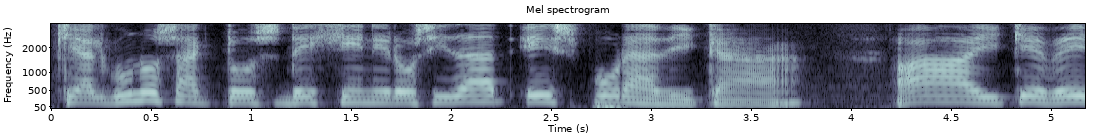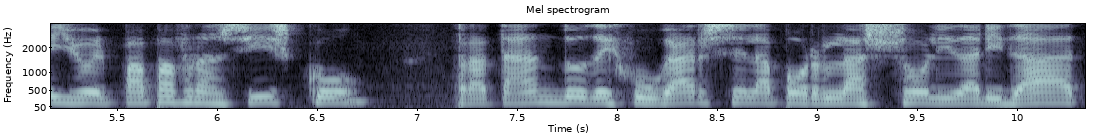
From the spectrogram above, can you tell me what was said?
que algunos actos de generosidad esporádica. ¡Ay, qué bello el Papa Francisco! tratando de jugársela por la solidaridad,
